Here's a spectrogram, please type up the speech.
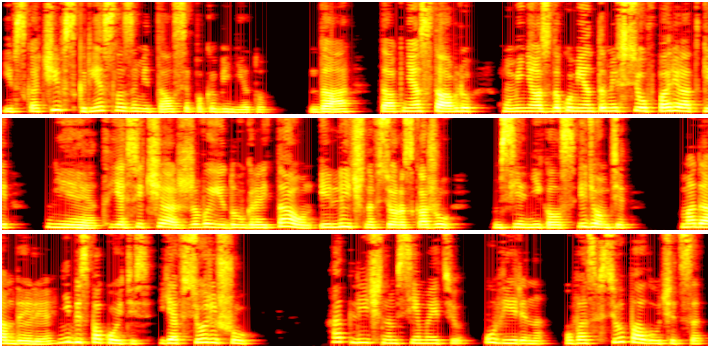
и, вскочив с кресла, заметался по кабинету. Да, так не оставлю, у меня с документами все в порядке, «Нет, я сейчас же выеду в Грейтаун и лично все расскажу. Мсье Николас, идемте. Мадам Делия, не беспокойтесь, я все решу». «Отлично, мсье уверена, у вас все получится»,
